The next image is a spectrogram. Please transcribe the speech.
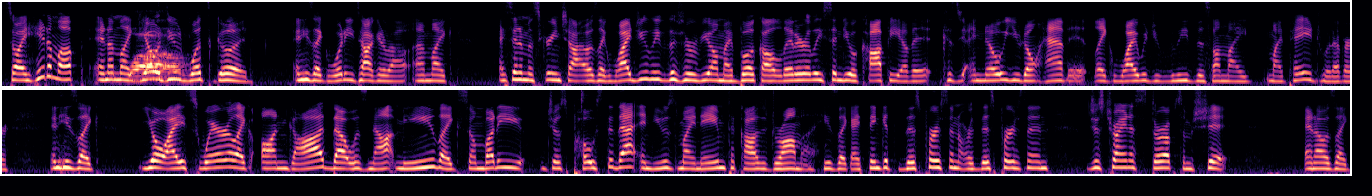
So I hit him up and I'm like, yo, dude, what's good? And he's like, what are you talking about? I'm like, I sent him a screenshot. I was like, why'd you leave this review on my book? I'll literally send you a copy of it because I know you don't have it. Like, why would you leave this on my, my page, whatever? And he's like, yo, I swear, like, on God, that was not me. Like, somebody just posted that and used my name to cause drama. He's like, I think it's this person or this person just trying to stir up some shit. And I was like,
